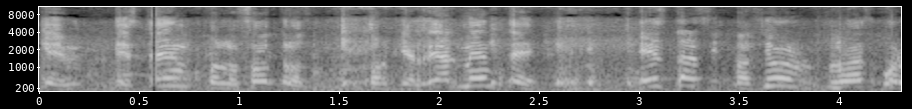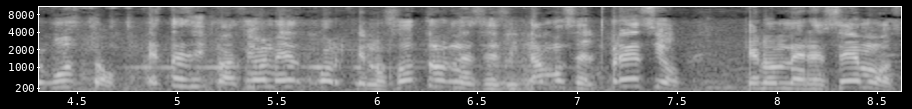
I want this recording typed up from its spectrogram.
que estén con nosotros, porque realmente esta situación no es por gusto, esta situación es porque nosotros necesitamos el precio que nos merecemos.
